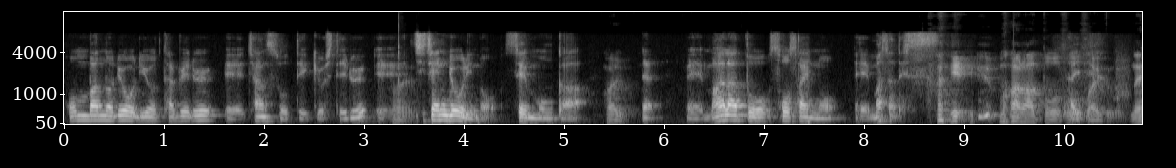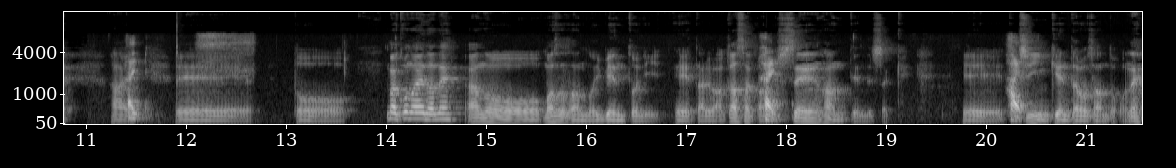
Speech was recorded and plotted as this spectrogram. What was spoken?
本場の料理を食べる、えーチャンスを提供している、えーはい四川料理の専門家、はい。でえーマーラー島総裁の、えーマサです。はい。マーラー党総裁ということでね。はい。はい。えーっと、まあ、この間ね、あのマサさんのイベントに、えーあれは赤坂はい。の四川飯店でしたっけ、えー、はい。チーン健太郎さんとかね、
